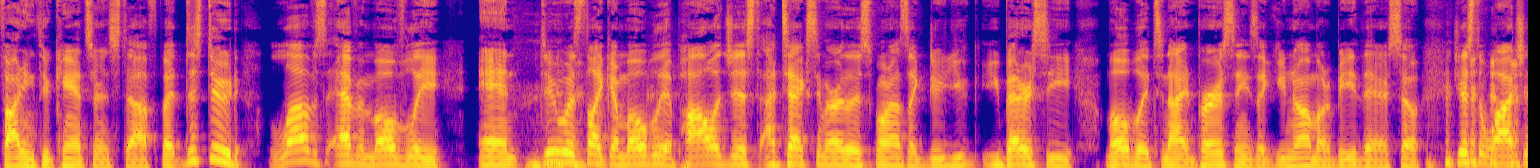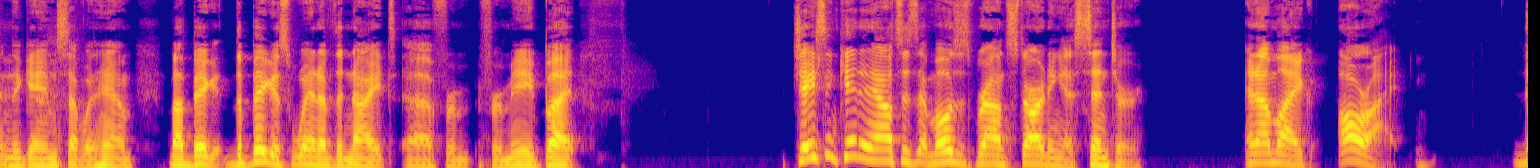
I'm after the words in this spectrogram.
fighting through cancer and stuff. But this dude loves Evan Mobley, and dude was like a Mobley apologist. I texted him earlier this morning. I was like, dude, you you better see Mobley tonight in person. He's like, you know, I'm gonna be there. So just to watch it in the game stuff with him, my big the biggest win of the night uh, for for me. But Jason Kidd announces that Moses Brown starting at center, and I'm like, all right.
